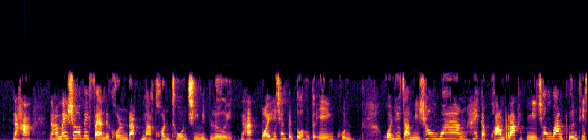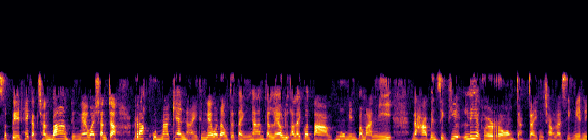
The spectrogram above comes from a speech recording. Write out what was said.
ๆนะคะ นะไม่ชอบให้แฟนหรือคนรักมาคอนโทรลชีวิตเลยนะคะปล่อยให้ฉันเป็นตัวของตัวเอง คุณควรที่จะมีช่องว่างให้กับความรักมีช่องว่างพื้นที่สเปซให้กับฉันบ้าง ถึงแม้ว่าฉันจะรักคุณมากแค่ไหน ถึงแม้ว่าเราจะแต่งงานกันแล้ว หรืออะไรก็ตามโมเมนต์ประมาณนี้นะคะเป็นสิ่งที่เรียกร้องจากใจของชาวราศีเมษใน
